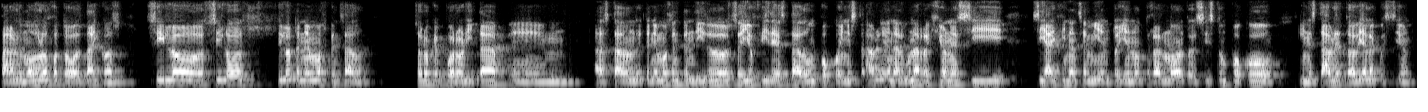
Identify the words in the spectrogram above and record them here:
para los módulos fotovoltaicos. Sí lo, sí, los, sí lo tenemos pensado solo que por ahorita, eh, hasta donde tenemos entendido, sello FIDE ha estado un poco inestable. En algunas regiones sí, sí hay financiamiento y en otras no, entonces sí está un poco inestable todavía la cuestión,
